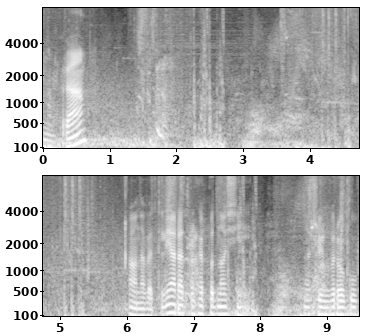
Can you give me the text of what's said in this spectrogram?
Dobra. O, nawet Liara trochę podnosi naszych wrogów.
